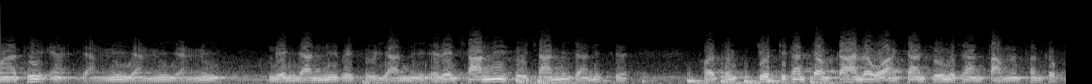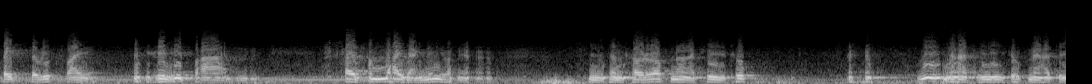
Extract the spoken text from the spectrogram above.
มาธิอย่างนี้อย่างนี้อย่างนี้ เลื่อนยานนี้ไปสู่ยานนี้เลื่อนฌานนี้สู่ฌานนี้ฌานนี้คือพอถึงจุดที่ท่านต้องการระหว่างฌานสูงกับฌานต่ำนั้นท่านก็ปิดสวิตไฟคือนิพพานใครทำได้อย่างนี้วะท่านเคารพหน้าที่ทุก วินาทีทุกนาที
